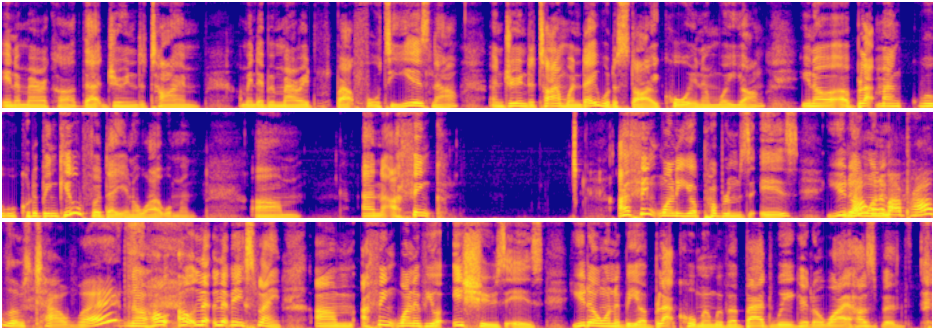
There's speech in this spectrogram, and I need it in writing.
in America that during the time, I mean, they've been married about 40 years now, and during the time when they would have started courting and were young, you know, a black man could have been killed for dating a white woman. Um, and I think I think one of your problems is you don't Not one of my problems, child. What? No, hold, hold, let, let me explain. Um, I think one of your issues is you don't want to be a black woman with a bad wig and a white husband.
